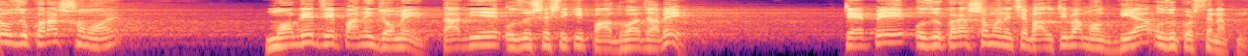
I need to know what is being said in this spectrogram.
অজু করার সময় মগে যে পানি জমে, তা দিয়ে অজু শেষে কি পা ধোয়া যাবে? ট্যাপে অজু করার সময় নিচে বালতি বা মগ দিয়া অজু করছেন আপনি।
